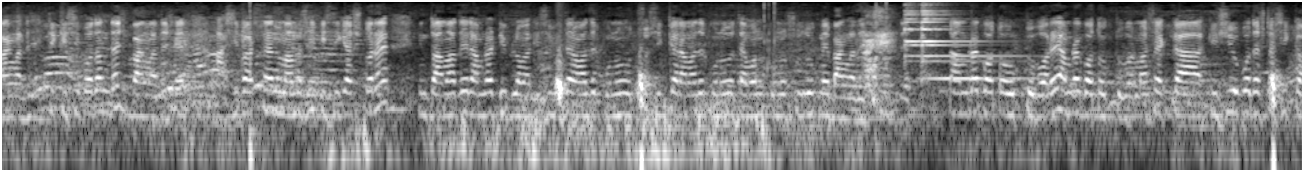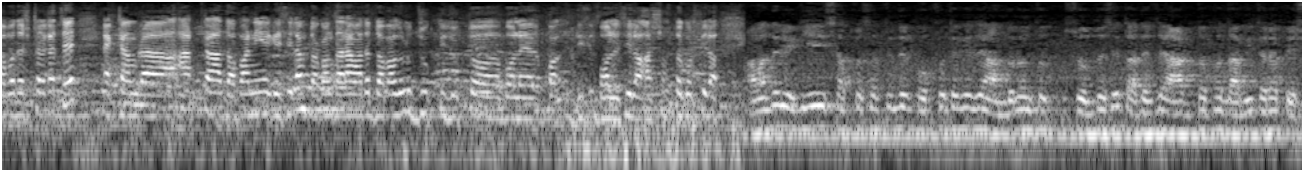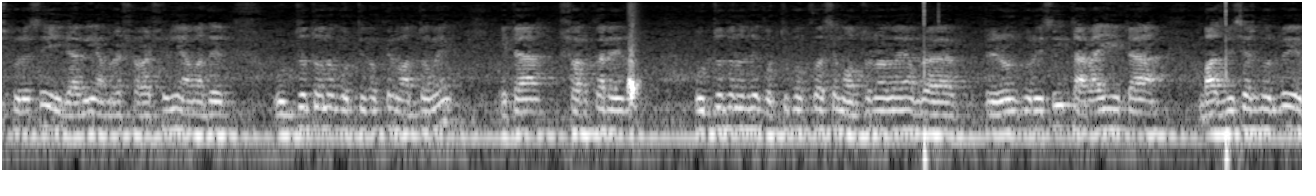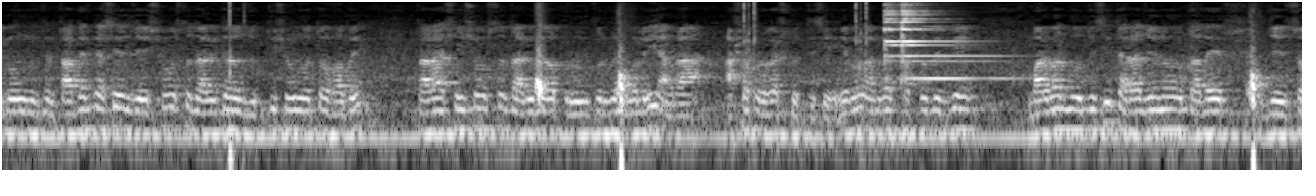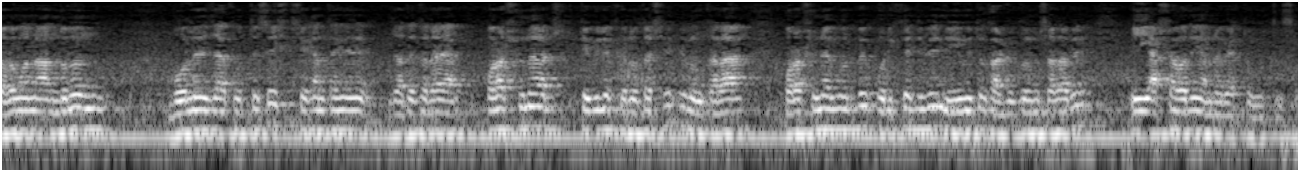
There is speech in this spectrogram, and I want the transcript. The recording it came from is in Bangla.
বাংলাদেশ একটি কৃষি প্রধান দেশ, বাংলাদেশের আশি পার্সেন্ট মানুষই কৃষিকাজ করে, কিন্তু আমাদের আমরা ডিপ্লোমা কৃষিবিদ্যায় আমাদের কোনো উচ্চশিক্ষার আমাদের কোনো তেমন কোনো সুযোগ নেই বাংলাদেশের মধ্যে। তা আমরা গত অক্টোবরে, আমরা গত অক্টোবর মাসে একটা কৃষি উপদেষ্টা, শিক্ষা উপদেষ্টার কাছে একটা আমরা আটটা দফা নিয়ে গেছিলাম। তখন তারা আমাদের দফাগুলো যুক্তিযুক্ত বলে বলেছিল, আশ্বস্ত করছিল। আমাদের এগিয়ে ছাত্রছাত্রীদের পক্ষ থেকে যে আন্দোলন চলতেছে, তাদের যে আট দফা দাবি তারা পেশ করেছে, এই দাবি আমরা সরাসরি আমাদের ঊর্ধ্বতন কর্তৃপক্ষের মাধ্যমে, এটা সরকারের ঊর্ধ্বতন যে কর্তৃপক্ষ আছে, মন্ত্রণালয়ে আমরা প্রেরণ করেছি, তারাই এটা বাজ বিচার করবে এবং তাদের কাছে যে সমস্ত দাবি দেওয়া যুক্তিসঙ্গত হবে, তারা সেই সমস্ত দাবি দেওয়া পূরণ করবে বলেই আমরা আশা প্রকাশ করতেছি এবং আমরা ছাত্রদেরকে বারবার বলতেছি, তারা যেন তাদের যে চলমান আন্দোলন বলে যা করতেছে, সেখান থেকে যাতে তারা পড়াশোনার টেবিলে ফেরত আসে এবং তারা পড়াশোনা করবে, পরীক্ষা দেবে, নিয়মিত কার্যক্রম চালাবে, এই আশাবাদী আমরা ব্যক্ত করতেছি।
